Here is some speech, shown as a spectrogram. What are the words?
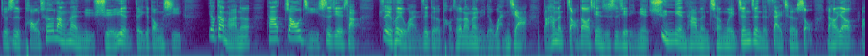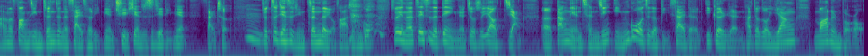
就是跑车浪漫女学院的一个东西。要干嘛呢？他召集世界上最会玩这个跑车浪漫旅的玩家，把他们找到现实世界里面，训练他们成为真正的赛车手，然后要把他们放进真正的赛车里面去，现实世界里面。赛车，嗯，就这件事情真的有发生过，所以呢，这次的电影呢，就是要讲，呃，当年曾经赢过这个比赛的一个人，他叫做 Young Mardenborough，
